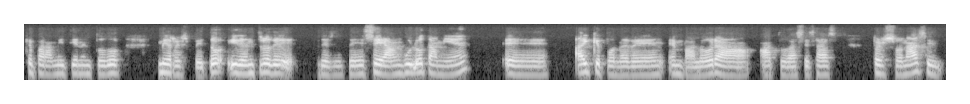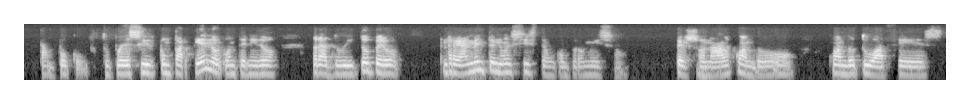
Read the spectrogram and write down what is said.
que para mí tienen todo mi respeto. Y dentro de desde ese ángulo también eh, hay que poner en, en valor a, a, todas esas personas y tampoco, tú puedes ir compartiendo contenido gratuito, pero realmente no existe un compromiso personal cuando, cuando tú haces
